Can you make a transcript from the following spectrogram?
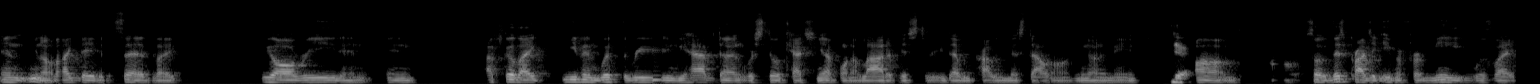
and you know, like David said, like we all read, and and I feel like even with the reading we have done, we're still catching up on a lot of history that we probably missed out on. You know what I mean? Yeah. Um, so this project, even for me, was like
